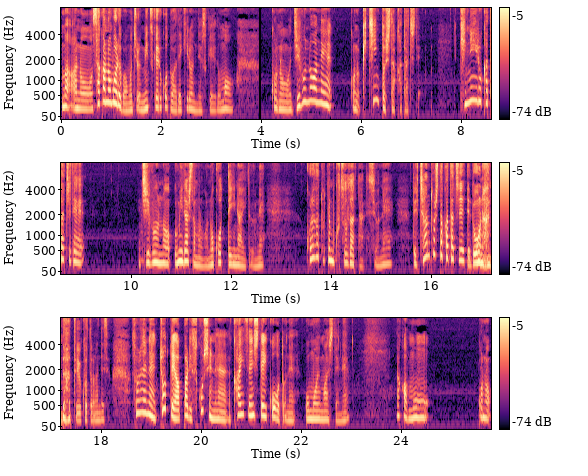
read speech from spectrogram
まああの遡ればもちろん見つけることはできるんですけれどもこの自分のねこのきちんとした形で気に入る形で自分の生み出したものが残っていないというねこれがとても苦痛だったんですよね。でちゃんとした形でってどうなんだということなんですよ。それでねちょっとやっぱり少しね改善していこうとね思いましてねだかもうこの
